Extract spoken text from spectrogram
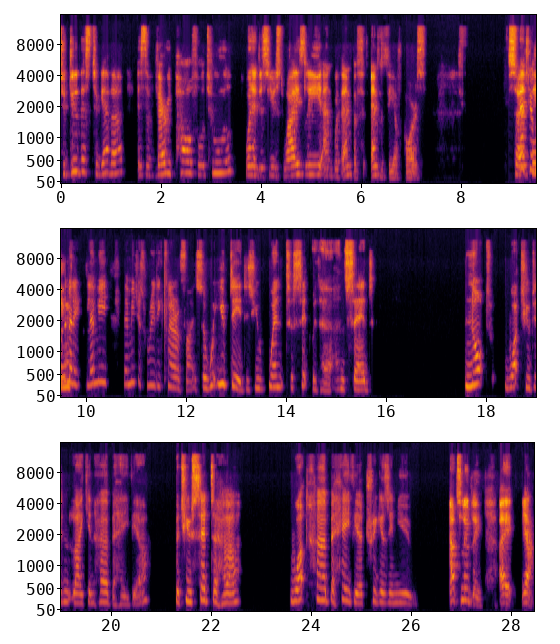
to do this together is a very powerful tool when it is used wisely and with empathy, empathy of course. So Katja, think... minute. Let me let me just really clarify. So what you did is you went to sit with her and said not what you didn't like in her behavior, but you said to her what her behavior triggers in you. Absolutely. I yeah,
